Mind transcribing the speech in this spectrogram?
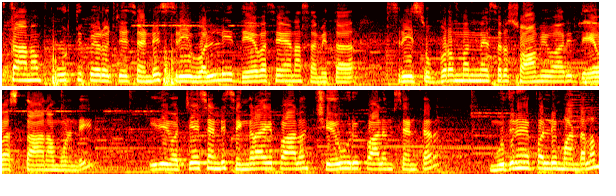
స్థానం పూర్తి పేరు వచ్చేసండి శ్రీ వల్లి దేవసేన సమిత శ్రీ సుబ్రహ్మణ్యేశ్వర స్వామివారి దేవస్థానం అండి. ఇది వచ్చేసండి సింగరాయపాలెం చేవూరిపాలెం సెంటర్ ముదినేపల్లి మండలం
